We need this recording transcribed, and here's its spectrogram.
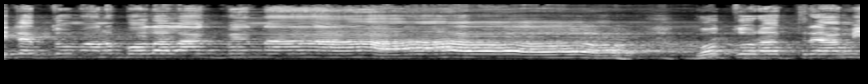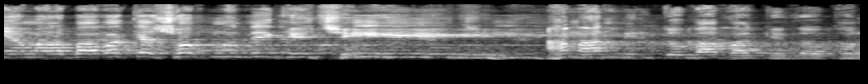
এটা তোমার বলা লাগবে না। গত আমি আমার বাবাকে স্বপ্ন দেখেছি। আমার মৃত্যু বাবাকে যখন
